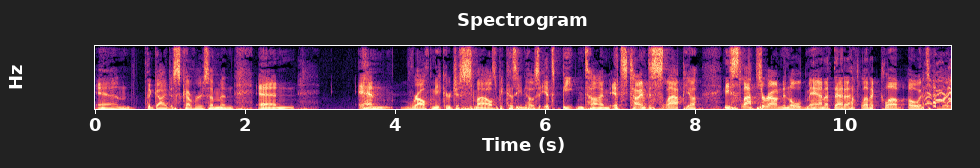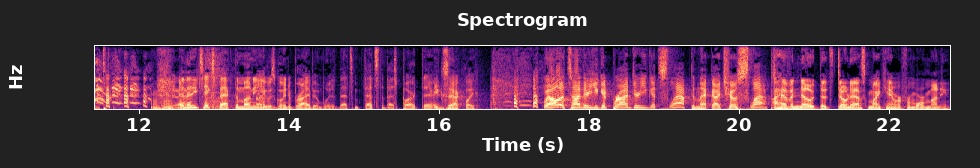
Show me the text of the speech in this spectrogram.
And the guy discovers him, and and and Ralph Meeker just smiles because he knows it's beaten time. It's time to slap you. He slaps around an old man at that athletic club. Oh, it's great. Mm-hmm. And then he takes back the money he was going to bribe him with. That's that's the best part there. exactly. well, it's either you get bribed or you get slapped, and that guy chose slap. I have a note that's don't ask Mike Hammer for more money.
